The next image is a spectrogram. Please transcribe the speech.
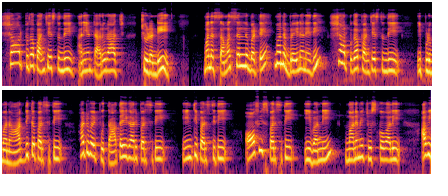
షార్ప్గా పనిచేస్తుంది అని అంటారు రాజ్. చూడండి. మన సమస్యలను బట్టే మన బ్రెయిన్ అనేది షార్ప్గా పనిచేస్తుంది. ఇప్పుడు మన ఆర్థిక పరిస్థితి అటువైపు తాతయ్య గారి పరిస్థితి ఇంటి పరిస్థితి ఆఫీస్ పరిస్థితి ఇవన్నీ మనమే చూసుకోవాలి. అవి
